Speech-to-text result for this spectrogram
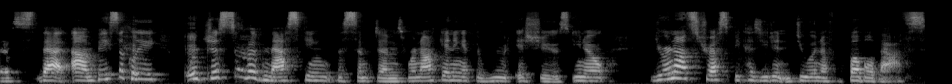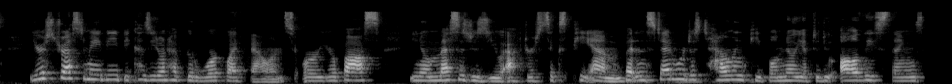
this that um, basically we're just sort of masking the symptoms we're not getting at the root issues you know you're not stressed because you didn't do enough bubble baths you're stressed maybe because you don't have good work life balance or your boss you know messages you after 6 p.m but instead we're just telling people no you have to do all these things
